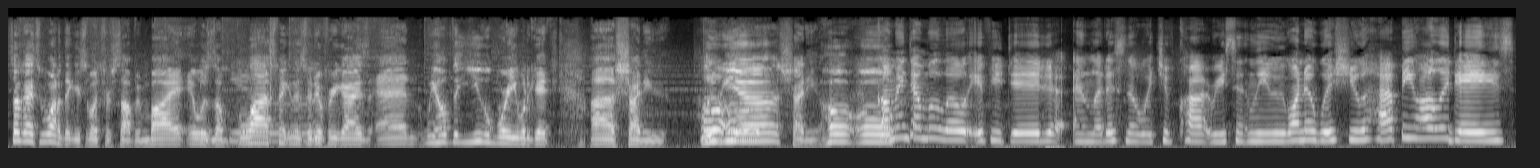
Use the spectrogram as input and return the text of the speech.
So guys, we want to thank you so much for stopping by. It was Thank a blast making this video for you guys, and we hope that you were able to get uh, shiny. Lugia, shiny Ho-Oh. Comment down below if you did and let us know what you've caught recently. We want to wish you happy holidays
